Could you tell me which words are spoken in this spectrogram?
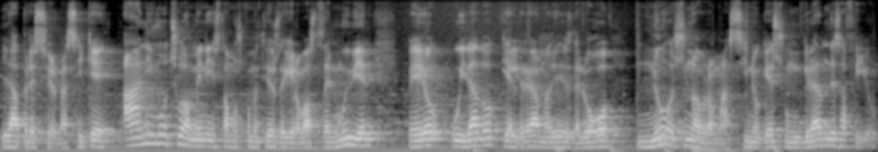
la presión. Así que ánimo Chuameni, estamos convencidos de que lo vas a hacer muy bien, pero cuidado que el Real Madrid desde luego no es una broma, sino que es un gran desafío.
